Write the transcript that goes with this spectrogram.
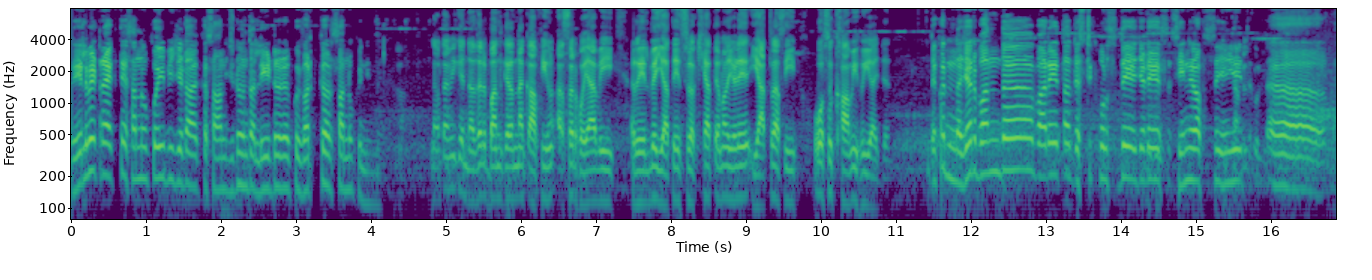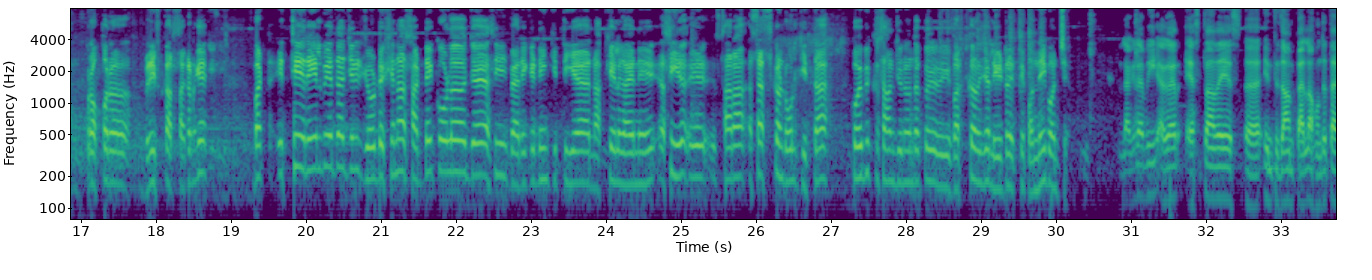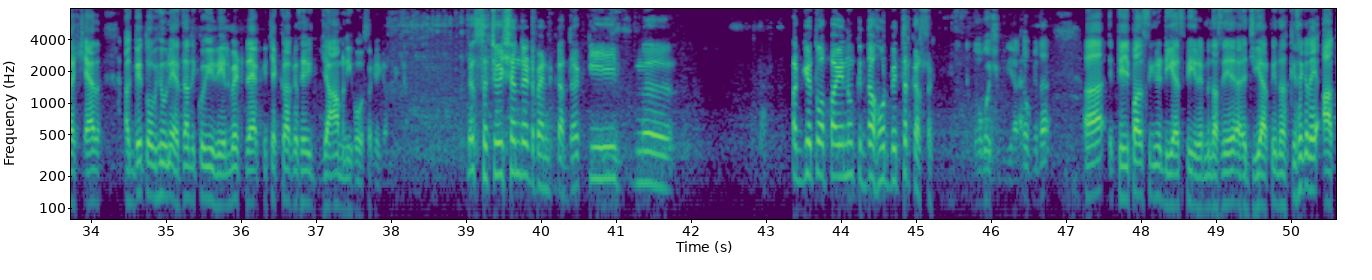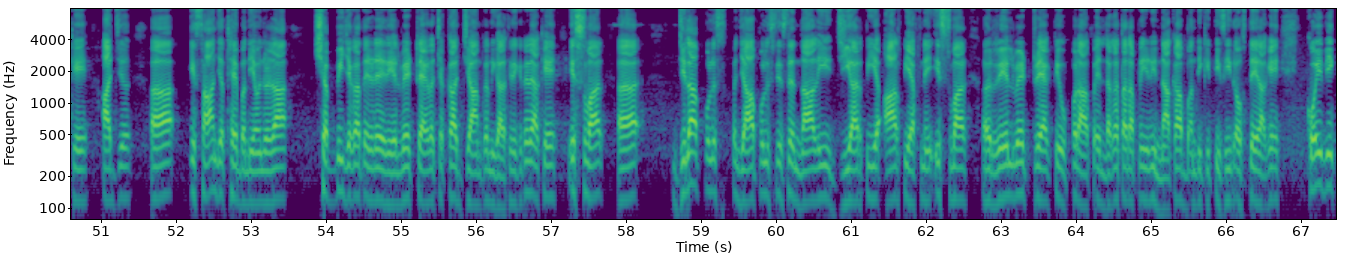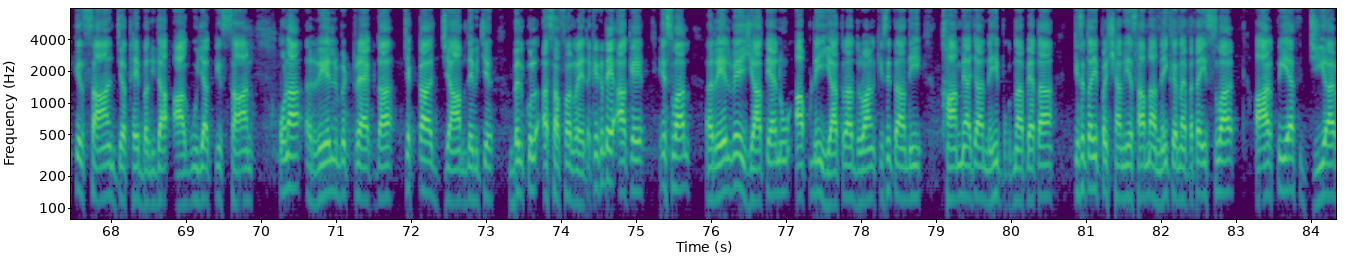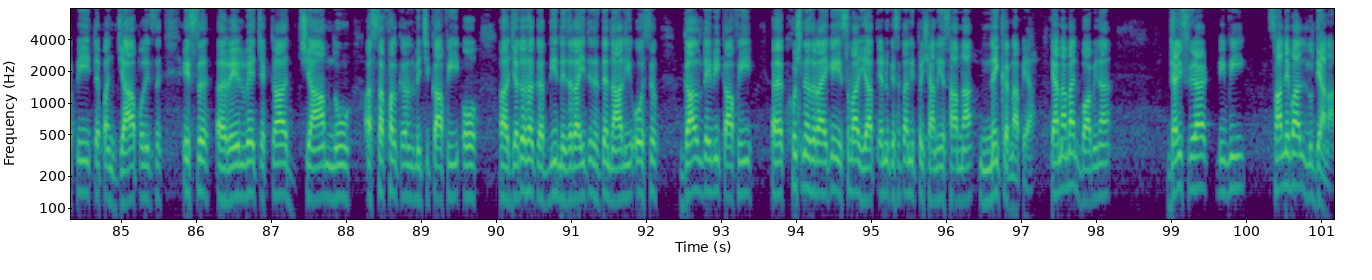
ਰੇਲਵੇ ਟਰੈਕ ਤੇ ਸਾਨੂੰ ਕੋਈ ਵੀ ਜਿਹੜਾ ਕਿਸਾਨ ਯੂਨੀਅਨ ਦਾ ਲੀਡਰ ਕੋਈ ਵਰਕਰ ਸਾਨੂੰ ਕੋਈ ਨਹੀਂ ਮਿਲਿਆ। ਲੱਗਦਾ ਵੀ ਕਿ ਨਜ਼ਰ ਬੰਦ ਕਰਨ ਨਾਲ ਕਾਫੀ ਅਸਰ ਹੋਇਆ ਵੀ ਰੇਲਵੇ ਯਾਤਰੀ ਸੁਰੱਖਿਆ ਤੇ ਉਹਨਾਂ ਦੀ ਜਿਹੜੇ ਯਾਤਰਾ ਸੀ ਉਹ ਸੁਖਾਵੀ ਹੋਈ ਅੱਜ। ਦੇਖੋ ਨਜ਼ਰਬੰਦ ਬਾਰੇ ਤਾਂ ਡਿਸਟ੍ਰਿਕਟ ਪੁਲਿਸ ਦੇ ਜਿਹੜੇ ਸੀਨੀਅਰ ਅਫਸਰ ਪ੍ਰੋਪਰ ਬਰੀਫ ਕਰ ਸਕਣਗੇ। ਬਟ ਇੱਥੇ ਰੇਲਵੇ ਦਾ ਜਿਹੜੀ ਜੁਰਡਿਕਸ਼ਨ ਆ ਸਾਡੇ ਕੋਲ ਜੇ ਅਸੀਂ ਬੈਰੀਕੇਡਿੰਗ ਕੀਤੀ ਹੈ ਨਾਕੇ ਲਗਾਏ ਨੇ ਅਸੀਂ ਇਹ ਸਾਰਾ ਅਸੈਸ ਕੰਟਰੋਲ ਕੀਤਾ। ਕੋਈ ਵੀ ਕਿਸਾਨ ਯੂਨੀਅਨ ਦਾ ਕੋਈ ਵਰਕਰ ਜਾਂ ਲੀਡਰ ਇੱਥੇ ਪਹੁੰ- ਨਹੀਂ ਪਹੁੰਚਿਆ ਲੱਗ ਰਿਹਾ ਵੀ ਅਗਰ ਇਸ ਤਰ੍ਹਾਂ ਦੇ ਅ, ਇੰਤਜ਼ਾਮ ਪਹਿਲਾਂ ਹੁੰਦੇ ਤਾਂ ਸ਼ਾਇਦ ਅੱਗੇ ਤੋਂ ਵੀ ਹੁਣ ਇਦਾਂ ਦੀ ਕੋਈ ਰੇਲਵੇ ਟਰੈਕ ਚੱਕਾ ਕਿਸੇ ਜਾਮ ਨਹੀਂ ਹੋ ਸਕੇਗਾ। ਦੇਖ ਸਿਚੁਏਸ਼ਨ ਤੇ ਡਿਪੈਂਡ ਕਰਦਾ ਕਿ ਅੱਗੇ ਤੋਂ ਆਪਾਂ ਇਹਨੂੰ ਕਿੱਦਾਂ ਹੋਰ ਬਿਹਤਰ ਕਰ ਸਕਦੇ ਬਹੁਤ ਬਹੁਤ ਸ਼ੁਕਰੀਆ। ਤੋਂ ਕਿਦਾ ਤੇਜਪਾਲ ਸਿੰਘ ਡੀਐਸਪੀ ਰਮਿੰਦਰ ਸਿੰਘ ਜੀਆਰਪੀ ਦਾ ਕਿਸੇ ਕਿਤੇ ਆ ਕੇ ਅੱਜ ਕਿਸਾਨ ਜਥੇਬੰਦੀਆਂ ਨੂੰ ਜਿਹੜਾ 26 ਜਗ੍ਹਾ ਤੇ ਜਿਹੜੇ ਰੇਲਵੇ ਟਰੈਕ ਦਾ ਚੱਕਾ ਜਾਮ ਕਰਨ ਦੀ ਗੱਲ ਕੀਤੀ, ਕਿਤੇ ਆ ਕੇ ਇਸ ਵਾਰ ਜ਼ਿਲ੍ਹਾ ਪੁਲਿਸ, ਪੰਜਾਬ ਪੁਲਿਸ ਇਸ ਦੇ ਨਾਲ ਹੀ ਜੀਆਰਪੀ ਆਰਪੀਐਫ ਨੇ ਇਸ ਵਾਰ ਰੇਲਵੇ ਟਰੈਕ ਦੇ ਉੱਪਰ ਆ ਕੇ ਲਗਾਤਾਰ ਆਪਣੀ ਜਿਹੜੀ ਨਾਕਾਬੰਦੀ ਕੀਤੀ ਸੀ ਤਾਂ ਉਸ ਤੇ ਅੱਗੇ ਕੋਈ ਵੀ ਕਿਸਾਨ ਜਥੇਬੰਦੀ ਦਾ ਆਗੂ ਜਾਂ ਕਿਸਾਨ, ਉਹਨਾਂ ਰੇਲਵੇ ਟਰੈਕ ਦਾ ਚੱਕਾ ਜਾਮ ਦੇ ਵਿੱਚ ਬਿਲਕੁਲ ਅਸਫਲ ਰਹੇ। ਤਾਂ ਕਿਉਂਕਿ ਆ ਕੇ ਇਸ ਵਾਰ ਰੇਲਵੇ ਯਾਤਰੀਆਂ ਨੂੰ ਆਪਣੀ ਯਾਤਰਾ ਦੌਰਾਨ ਕਿਸੇ ਤਰ੍ਹਾਂ ਦੀ ਖਾਮਿਆਜਾ ਨਹੀਂ ਭੁਗਤਣਾ ਪਿਆ ਤਾਂ ਕਿਸੇ ਤਰ੍ਹਾਂ ਦੀ ਪਰੇਸ਼ਾਨੀ ਦਾ ਸਾਹਮਣਾ ਨਹੀਂ ਕਰਨਾ ਪਿਆ ਤਾਂ ਇਸ ਵਾਰ ਆਰਪੀਐਫ ਜੀਆਰਪੀ ਤੇ ਪੰਜਾਬ ਪੁਲਿਸ ਇਸ ਰੇਲਵੇ ਚੱਕਾ ਜਾਮ ਨੂੰ ਅਸਫਲ ਕਰਨ ਵਿੱਚ ਕਾਫੀ ਉਹ ਜਦੋਂ ਕਰਦੀ ਨਜ਼ਰ ਆਈ ਤੇ ਨਾਲ ਹੀ ਉਸ ਗੱਲ ਦੇ ਵੀ ਕਾਫੀ ਖੁਸ਼ ਨਜ਼ਰ ਆਏ ਕਿ ਇਸ ਵਾਰ ਯਾਤਰੀਆਂ ਨੂੰ ਕਿਸੇ ਤਰ੍ਹਾਂ ਦੀ ਪਰੇਸ਼ਾਨੀ ਦਾ ਸਾਹਮਣਾ ਨਹੀਂ ਕਰਨਾ ਪਿਆ। Cameraman Bobina Dainik Savera TV Sanewal, Ludhiana.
